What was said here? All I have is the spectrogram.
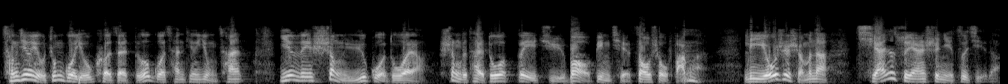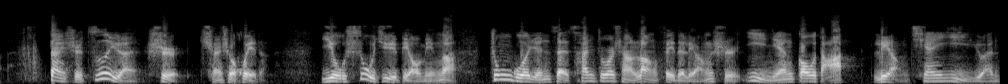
曾经有中国游客在德国餐厅用餐，因为剩余过多呀，剩的太多被举报并且遭受罚款。理由是什么呢？钱虽然是你自己的，但是资源是全社会的。有数据表明啊，中国人在餐桌上浪费的粮食一年高达两千亿元。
